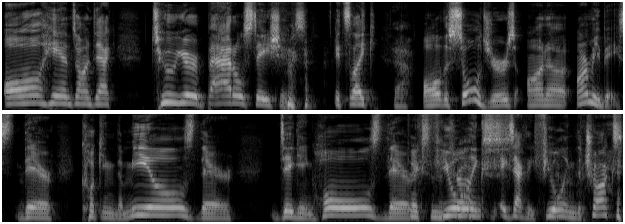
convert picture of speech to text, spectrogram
All hands on deck to your battle stations. it's like Yeah. all the soldiers on a army base. They're cooking the meals, they're digging holes, they're Fixing fueling trucks. exactly, fueling the trucks.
